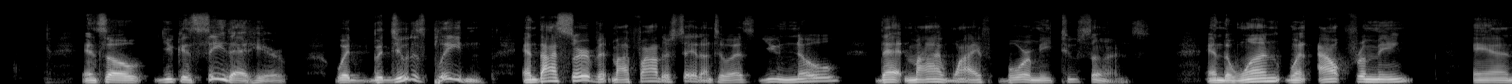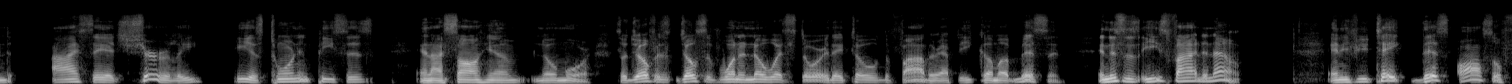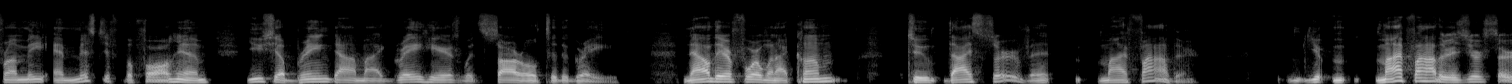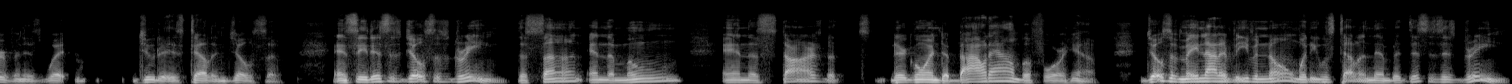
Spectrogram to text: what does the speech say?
And so you can see that here with, with Judah's pleading. And thy servant, my father, said unto us, You know that my wife bore me two sons, and the one went out from me, and I said, Surely he is torn in pieces, and I saw him no more. So Joseph, Joseph wanted to know what story they told the father after he come up missing. And this is he's finding out. And if you take this also from me and mischief befall him, you shall bring down my gray hairs with sorrow to the grave. Now, therefore, when I come to thy servant, my father, your, my father is your servant, is what Judah is telling Joseph. And see, this is Joseph's dream. The sun and the moon and the stars, that they're going to bow down before him. Joseph may not have even known what he was telling them, but this is his dream.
